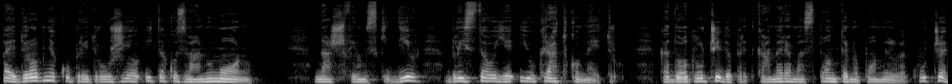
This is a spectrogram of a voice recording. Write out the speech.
pa je Drobnjaku pridružio i takozvanu Monu. Naš filmski div blistao je i u kratkom metru. Kad odluči da pred kamerama spontano pomiluje kuće,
